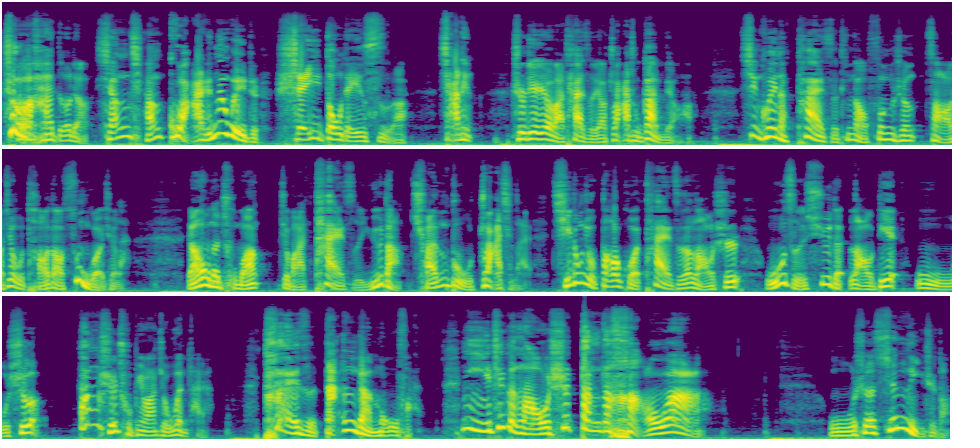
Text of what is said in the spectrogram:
这还得了？想抢寡人的位置，谁都得死啊！下令，直接就把太子要抓住干掉哈。幸亏呢，太子听到风声，早就逃到宋国去了。然后呢，楚王就把太子余党全部抓起来，其中就包括太子的老师伍子胥的老爹伍奢。当时楚平王就问他呀：“太子胆敢谋反，你这个老师当的好啊！”伍奢心里知道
